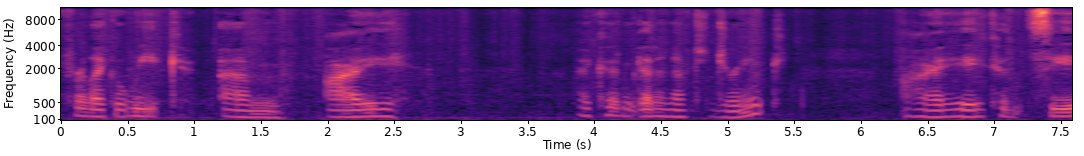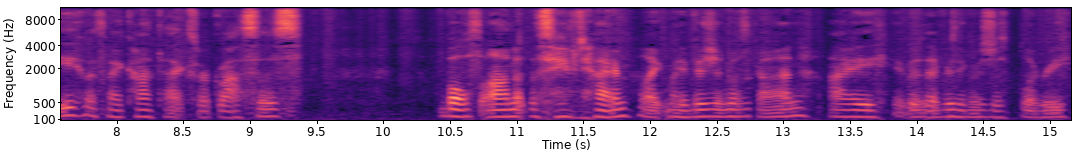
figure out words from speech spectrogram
for like a week. Um, I I couldn't get enough to drink. I couldn't see with my contacts or glasses both on at the same time. Like my vision was gone. I it was everything was just blurry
